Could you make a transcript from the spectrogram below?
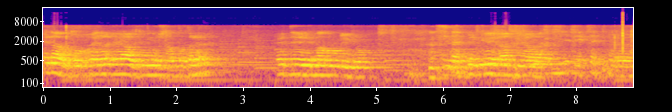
È nato, è, è alto 1,73 ed è magrolino perché abbia eh,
